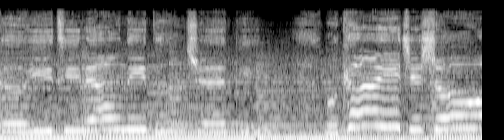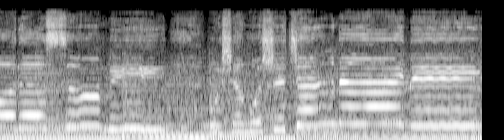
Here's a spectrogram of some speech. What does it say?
可以体谅你的决定，我可以接受我的宿命。我想我是真的爱你，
